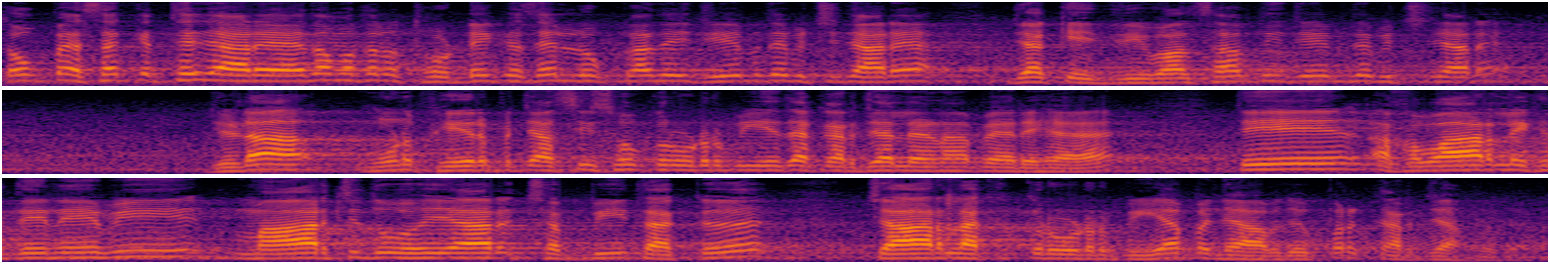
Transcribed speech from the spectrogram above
ਤਾਂ ਉਹ ਪੈਸਾ ਕਿੱਥੇ ਜਾ ਰਿਹਾ? ਇਹਦਾ ਮਤਲਬ ਤੁਹਾਡੇ ਕਿਸੇ ਲੋਕਾਂ ਦੀ ਜੇਬ ਦੇ ਵਿੱਚ ਜਾ ਰਿਹਾ ਜਾਂ ਕੇਜਰੀਵਾਲ ਸਾਹਿਬ ਦੀ ਜੇਬ ਦੇ ਵਿੱਚ ਜਾ ਰਿਹਾ? ਜਿਹੜਾ ਹੁਣ ਫੇਰ 8500 ਕਰੋੜ ਰੁਪਏ ਦਾ ਕਰਜ਼ਾ ਲੈਣਾ ਪੈ ਰਿਹਾ ਹੈ ਤੇ ਅਖਬਾਰ ਲਿਖਦੇ ਨੇ ਵੀ ਮਾਰਚ 2026 ਤੱਕ 4 ਲੱਖ ਕਰੋੜ ਰੁਪਈਆ ਪੰਜਾਬ ਦੇ ਉੱਪਰ ਕਰਜ਼ਾ ਹੋ ਜਾਣਾ।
